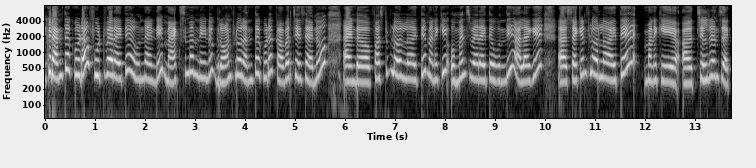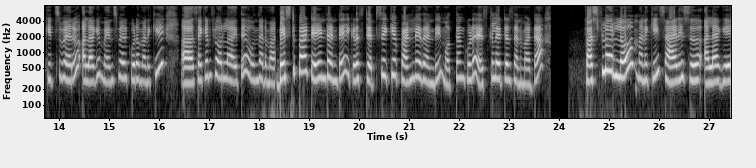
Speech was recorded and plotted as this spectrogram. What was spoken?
ఇక్కడ అంతా కూడా ఫుట్వేర్ అయితే ఉందండి. మ్యాక్సిమం నేను గ్రౌండ్ ఫ్లోర్ అంతా కూడా కవర్ చేశాను. అండ్ ఫస్ట్ ఫ్లోర్లో అయితే మనకి ఉమెన్స్ వేర్ అయితే ఉంది. అలాగే uh, సెకండ్ ఫ్లోర్లో అయితే మనకి చిల్డ్రన్స్ కిడ్స్ వేర్ అలాగే మెన్స్ వేర్ కూడా మనకి uh, సెకండ్ ఫ్లోర్లో అయితే ఉందన్నమాట. బెస్ట్ పార్ట్ ఏంటంటే ఇక్కడ స్టెప్స్ ఎక్కే పని లేదండి. మొత్తం కూడా ఎస్కలేటర్స్ అనమాట ఫస్ట్ ఫ్లోర్లో మనకి శారీస్ అలాగే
